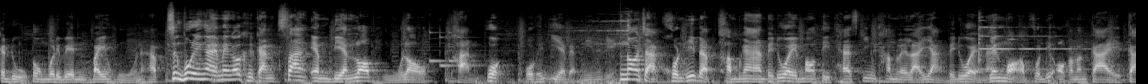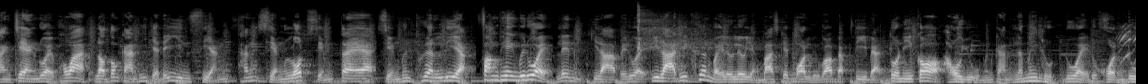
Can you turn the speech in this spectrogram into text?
กระดูกตรงบริเวณใบหูนะครับซึ่งพูดง่ายๆแม่งก็คือการสร้างแอมเบียนรอบหูเราผ่านพวก Open Ear แบบนี้นั่นเองนอกจากคนที่แบบทำงานไปด้วย multitasking ทำหลาย ๆ อย่างไปด้วยนะยังเหมาะกับคนที่ออกกำลังกายกลางแจ้งด้วย เพราะว่าเราต้องการที่จะได้ยินเสียงทั้งเสียงรถเสียงแตรเสียงเพื่อน ๆ เรียก ฟังเพลงไปด้วย เล่นกีฬาไปด้วย กีฬาที่เคลื่อนไหวเร็ว ๆ อย่างบาสเกตบอลหรือว่าแบบตีแบดตัวนี้ก็เอาอยู่เหมือนกันและไม่หลุดด้วยทุกคนดู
